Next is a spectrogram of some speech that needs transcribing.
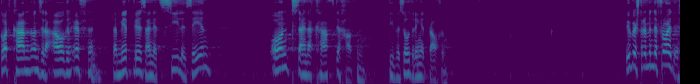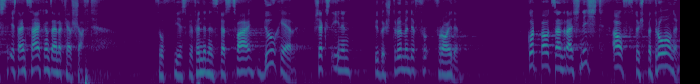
Gott kann unsere Augen öffnen, damit wir seine Ziele sehen und seine Kraft erhalten, die wir so dringend brauchen. Überströmende Freude ist ein Zeichen seiner Herrschaft. So wie es wir finden in Vers 2, du Herr schenkst ihnen überströmende Freude. Gott baut sein Reich nicht auf durch Bedrohungen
